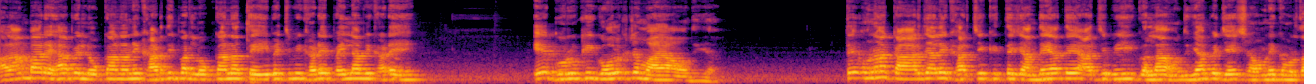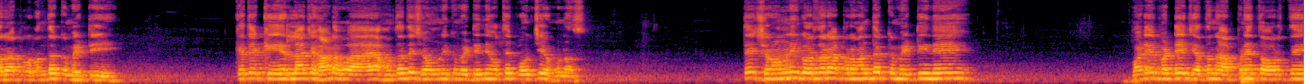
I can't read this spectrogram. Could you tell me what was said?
ਆਲੰਬਾ ਰਿਹਾ ਵੀ ਲੋਕਾਂ ਨਾਲ ਨਹੀਂ ਖੜਦੀ, ਪਰ ਲੋਕਾਂ ਨਾਲ 23 ਵਿੱਚ ਵੀ ਖੜੇ, ਪਹਿਲਾਂ ਵੀ ਖੜੇ। ਇਹ ਗੁਰੂ ਕੀ ਗੋਲਕ ਚੋਂ ਮਾਇਆ ਆਉਂਦੀ ਆ। ਤੇ ਉਹਨਾਂ ਕਾਰਜਾਂ ਲਈ ਖਰਚੇ ਕੀਤੇ ਜਾਂਦੇ ਆ ਤੇ ਅੱਜ ਵੀ ਗੱਲਾਂ ਹੁੰਦੀਆਂ ਵੀ ਜੇ ਸ਼੍ਰੋਮਣੀ ਗੁਰਦੁਆਰਾ ਪ੍ਰਬੰਧਕ ਕਮੇਟੀ ਕਿਤੇ ਕੇਰਲਾ 'ਚ ਹੜ੍ਹ ਹੋਇਆ ਆਇਆ ਹੁੰਦਾ ਤੇ ਸ਼੍ਰੋਮਣੀ ਕਮੇਟੀ ਨੇ ਉੱਥੇ ਪਹੁੰਚੇ ਹੋਣਾ ਸੀ। ਤੇ ਸ਼੍ਰੋਮਣੀ ਗੁਰਦੁਆਰਾ ਪ੍ਰਬੰਧਕ ਕਮੇਟੀ ਨੇ ਬੜੇ ਵੱਡੇ ਯਤਨ ਆਪਣੇ ਤੌਰ ਤੇ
